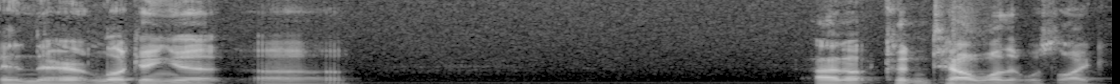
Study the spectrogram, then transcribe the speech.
and they're looking at, uh, I don't, couldn't tell whether it was like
